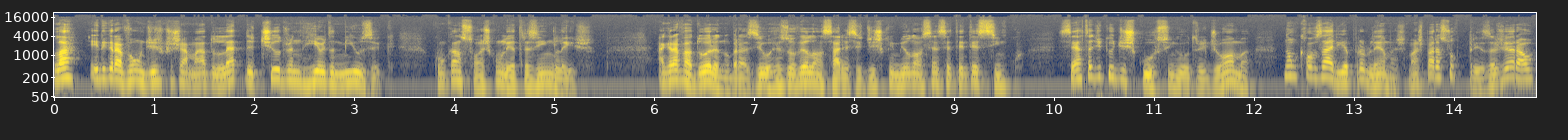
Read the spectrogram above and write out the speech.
Lá, ele gravou um disco chamado Let the Children Hear the Music, com canções com letras em inglês. A gravadora, no Brasil, resolveu lançar esse disco em 1975, certa de que o discurso em outro idioma não causaria problemas, mas, para surpresa geral,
